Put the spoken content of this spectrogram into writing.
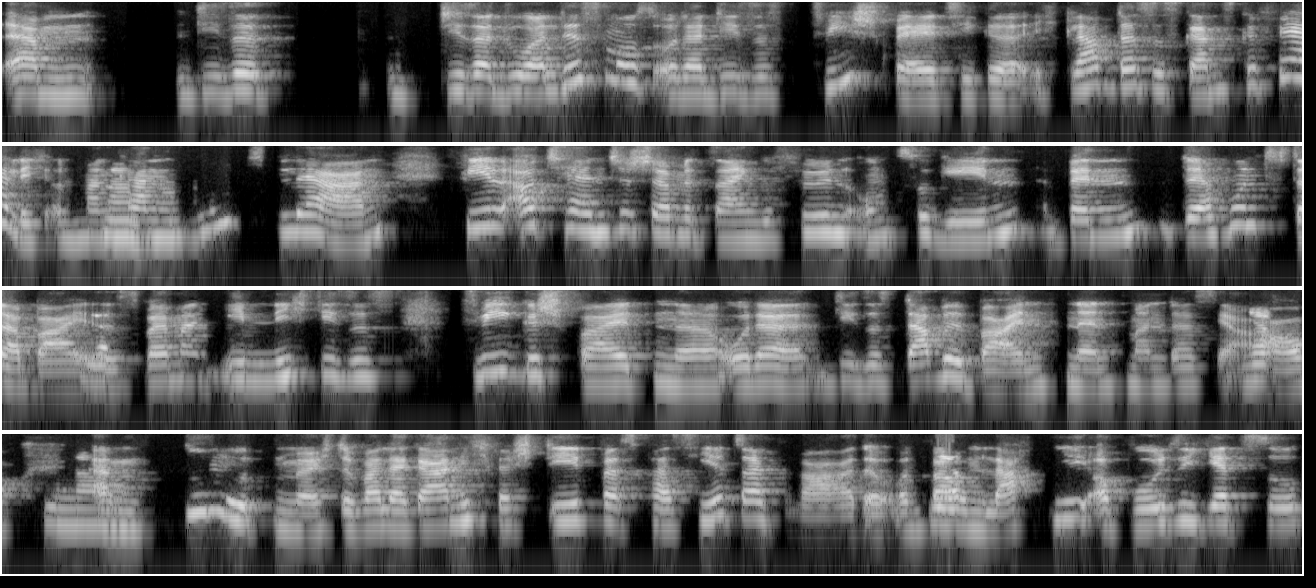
ähm, diese dieser Dualismus oder dieses Zwiespältige, ich glaube, das ist ganz gefährlich und man mhm. kann lernen, viel authentischer mit seinen Gefühlen umzugehen, wenn der Hund dabei ja. ist, weil man ihm nicht dieses Zwiegespaltene oder dieses Double Bind nennt man das ja, ja auch, genau. ähm, zumuten möchte, weil er gar nicht versteht, was passiert da gerade und warum ja. lacht sie, obwohl sie jetzt so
